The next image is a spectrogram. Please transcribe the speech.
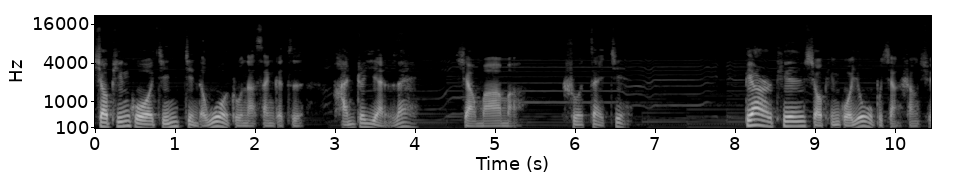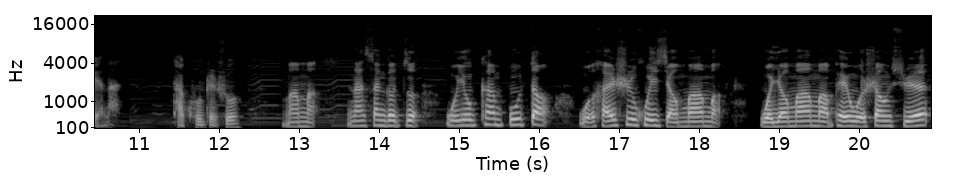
小苹果紧紧地握住那三个字，含着眼泪向妈妈说再见。第二天，小苹果又不想上学了，他哭着说：“妈妈，那三个字我又看不到。”我还是会想妈妈，我要妈妈陪我上学。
